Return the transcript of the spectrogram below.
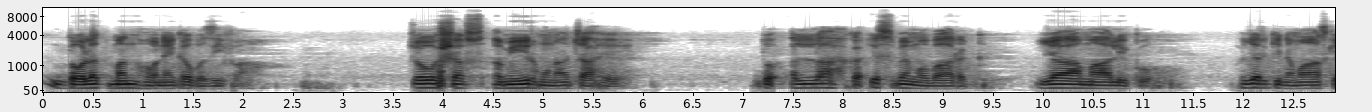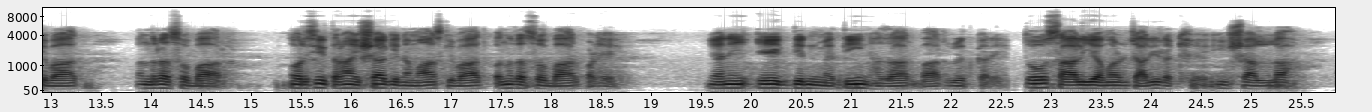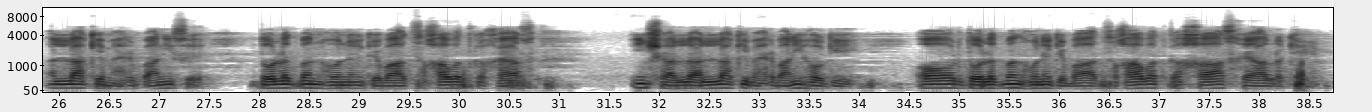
دولت مند ہونے کا وظیفہ۔ جو شخص امیر ہونا چاہے، تو اللہ کا اسم مبارک یا مالکو فجر کی نماز کے بعد پندرہ سو بار، اور اسی طرح عشاء کی نماز کے بعد پندرہ سو بار پڑھے یعنی ایک دن میں تین ہزار بار ورد کرے۔ تو سال یہ عمر جاری رکھے، انشاءاللہ اللہ کی مہربانی سے دولت مند ہونے کے بعد سخاوت کا خیاس انشاءاللہ اللہ کی مہربانی ہوگی اور دولت مند ہونے کے بعد سخاوت کا خاص خیال رکھیں۔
